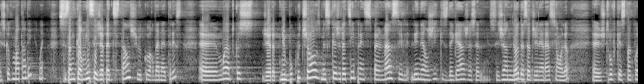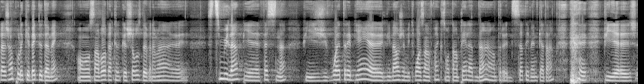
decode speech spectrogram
Est-ce que vous m'entendez? Oui. Suzanne Cormier, Cégep à distance, je suis coordonnatrice. Euh, moi, en tout cas, j'ai retenu beaucoup de choses, mais ce que je retiens principalement, c'est l'énergie qui se dégage de ce- ces jeunes-là, de cette génération-là. Euh, je trouve que c'est encourageant pour le Québec de demain. On s'en va vers quelque chose de vraiment euh, stimulant puis euh, fascinant. Puis je vois très bien euh, l'image de mes trois enfants qui sont en plein là-dedans, entre 17 et 24 ans. puis euh, je,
